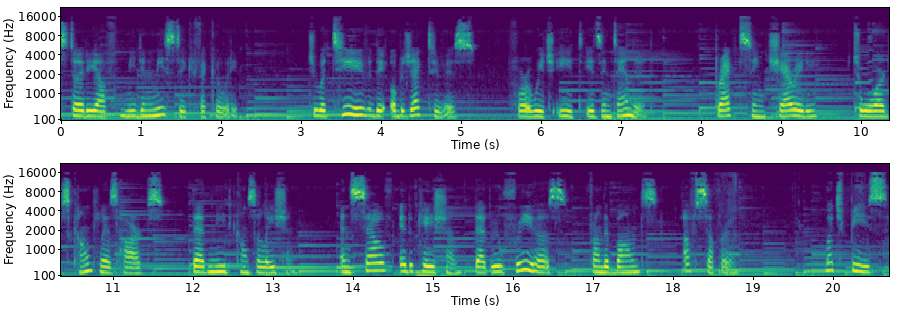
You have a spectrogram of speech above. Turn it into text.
study of mediumistic faculty to achieve the objectives for which it is intended, practicing charity towards countless hearts that need consolation and self education that will free us from the bonds of suffering. Much peace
